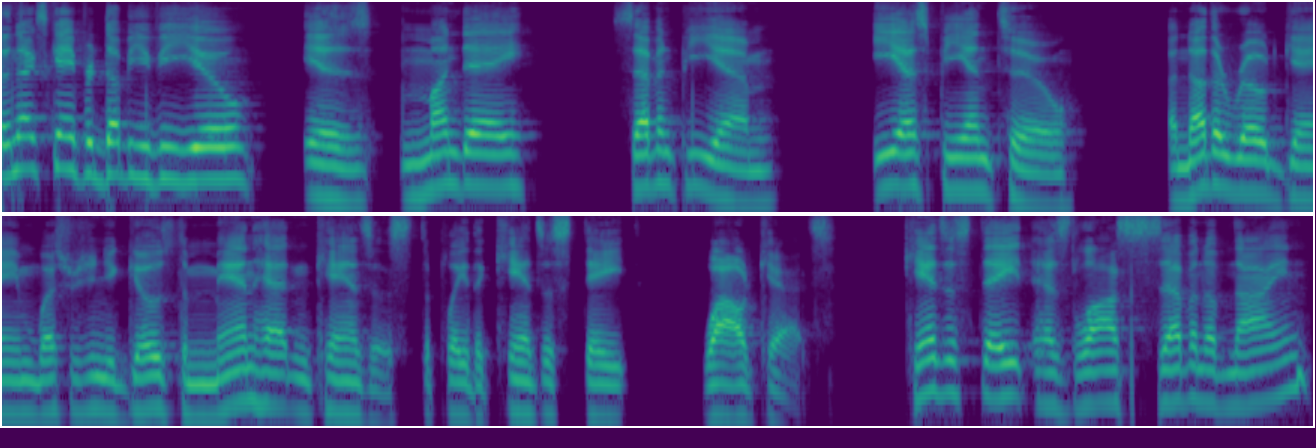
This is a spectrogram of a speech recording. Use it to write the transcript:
The next game for WVU is Monday, 7 p.m., ESPN2 another road game. West Virginia goes to Manhattan, Kansas to play the Kansas State Wildcats. Kansas State has lost seven of nine.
